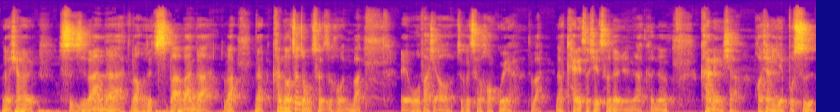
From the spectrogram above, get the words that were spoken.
那像十几万的，对吧？或者七八万的，对吧？那看到这种车之后，对吧？哎，我发现哦，这个车好贵啊，对吧？那开这些车的人呢，可能看了一下，好像也不是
